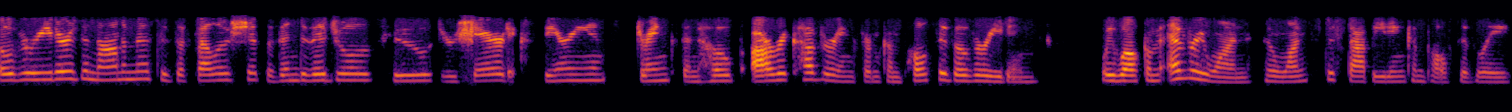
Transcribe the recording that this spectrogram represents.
Overeaters Anonymous is a fellowship of individuals who, through shared experience, strength, and hope, are recovering from compulsive overeating. We welcome everyone who wants to stop eating compulsively.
